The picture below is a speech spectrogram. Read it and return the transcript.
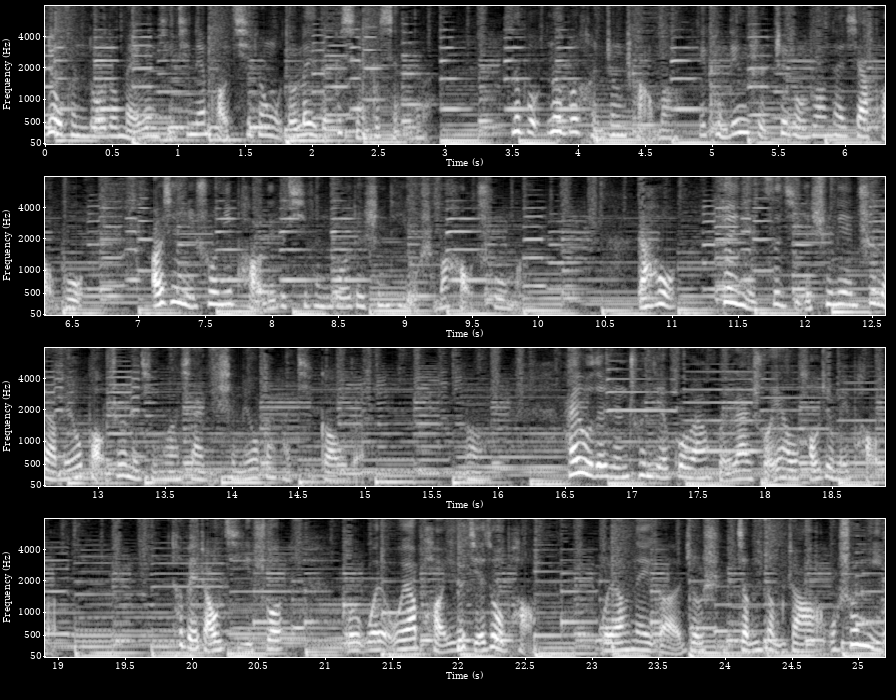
六分多都没问题，今天跑七分我都累得不行不行的，那不那不很正常吗？你肯定是这种状态下跑步，而且你说你跑了一个七分多，对身体有什么好处吗？然后对你自己的训练质量没有保证的情况下，你是没有办法提高的。嗯，还有的人春节过完回来说，哎呀，我好久没跑了，特别着急，说我我我要跑一个节奏跑。我要那个就是怎么怎么着？我说你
